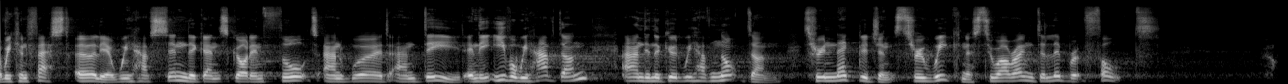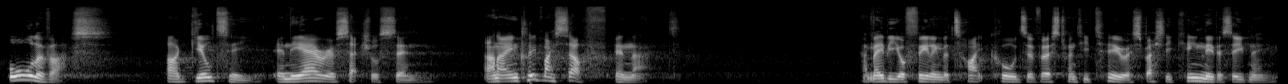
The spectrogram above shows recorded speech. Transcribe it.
We confessed earlier, we have sinned against God in thought and word and deed, in the evil we have done and in the good we have not done, through negligence, through weakness, through our own deliberate faults. All of us are guilty in the area of sexual sin. And I include myself in that. And maybe you're feeling the tight cords of verse 22 especially keenly this evening.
